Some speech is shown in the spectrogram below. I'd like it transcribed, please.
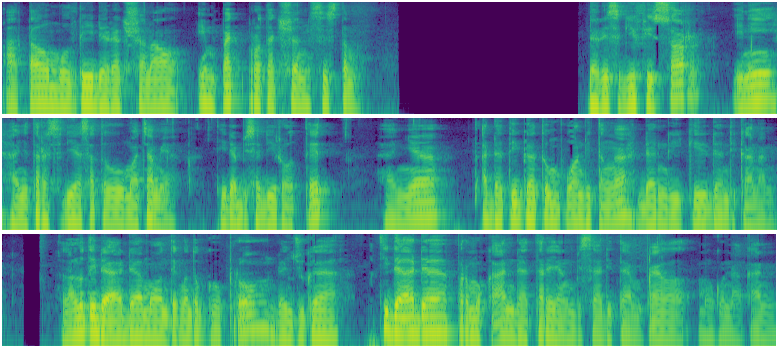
atau Multi Directional Impact Protection System. Dari segi visor, ini hanya tersedia satu macam ya. Tidak bisa di rotate, hanya ada tiga tumpuan di tengah dan di kiri dan di kanan. Lalu tidak ada mounting untuk GoPro dan juga tidak ada permukaan datar yang bisa ditempel menggunakan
